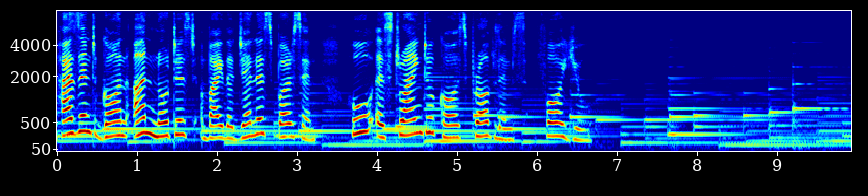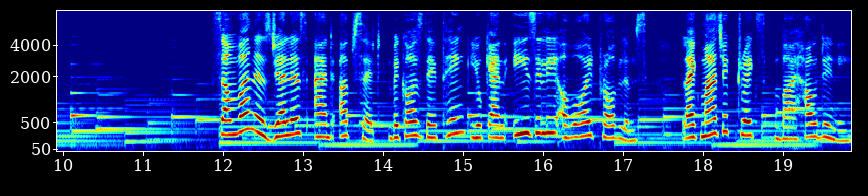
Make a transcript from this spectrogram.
hasn't gone unnoticed by the jealous person who is trying to cause problems for you. Someone is jealous and upset because they think you can easily avoid problems, like magic tricks by Houdini.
